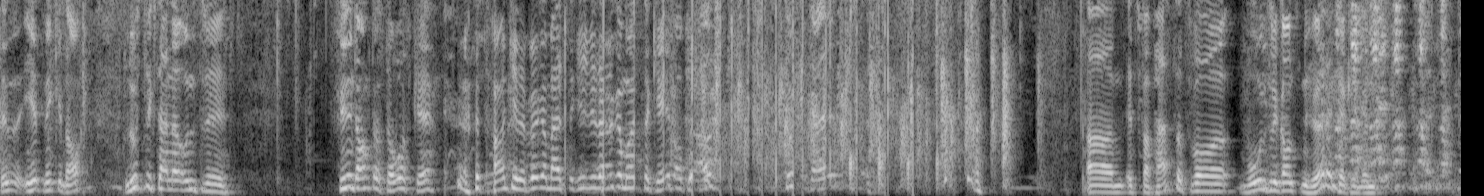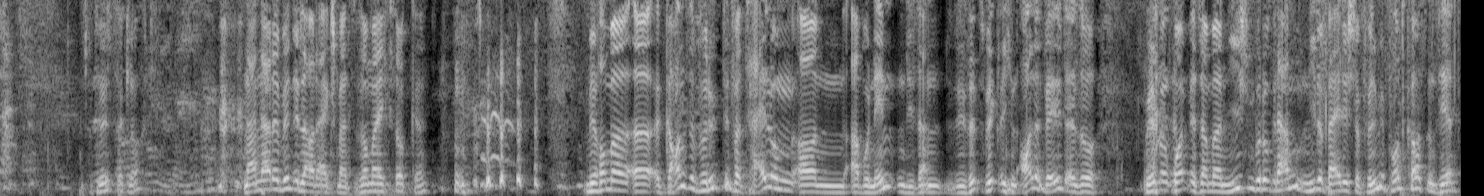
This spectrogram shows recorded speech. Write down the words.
Das ist jetzt nicht gedacht. Lustig sind auch unsere. Vielen Dank, dass du da warst, gell? Danke, der Bürgermeister geht Der wieder. Bürgermeister geht, Applaus. Super geil. ähm, jetzt verpasst er zwar, wo unsere ganzen Hörer herkommen. Was willst du gelacht? Nein, nein, der wird nicht laut eingeschmeißt, das haben wir eigentlich gesagt, gell? Wir haben eine, äh, eine ganz verrückte Verteilung an Abonnenten, die sind, die sitzen wirklich in aller Welt, also, wir haben gemeint, wir sind ein Nischenprogramm, niederbayerischer Filme-Podcast, und sie hat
